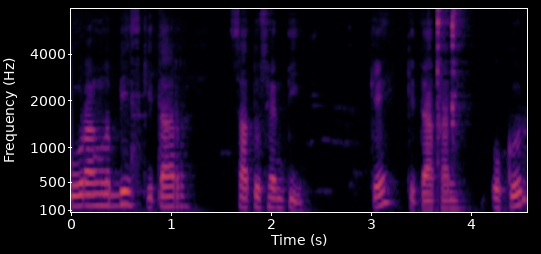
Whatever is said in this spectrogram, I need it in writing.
kurang lebih sekitar 1 cm oke kita akan ukur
